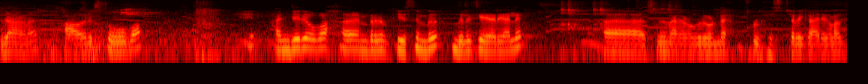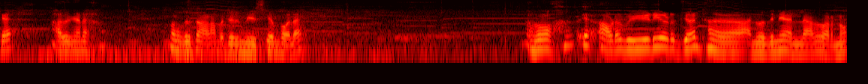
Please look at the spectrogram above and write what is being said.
ഇതാണ് ആ ഒരു സ്തൂപം. അഞ്ച് രൂപ എൻട്രി ഫീസ് ഉണ്ട്. ഇതിൽ കയറിയാൽ ശ്രീനാരായണ ഗുരുവിന്റെ ഫുൾ ഹിസ്റ്ററി കാര്യങ്ങളൊക്കെ അതിങ്ങനെ നമുക്ക് കാണാൻ പറ്റിയൊരു മ്യൂസിയം പോലെ. അപ്പോൾ അവിടെ വീഡിയോ എടുക്കാൻ അനുവദനീയമല്ല എന്ന് പറഞ്ഞു.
